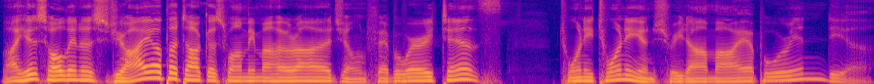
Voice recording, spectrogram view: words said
by His Holiness Jaya Pataka Swami Maharaj on February 10th, 2020 in Sri Mayapur, India.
